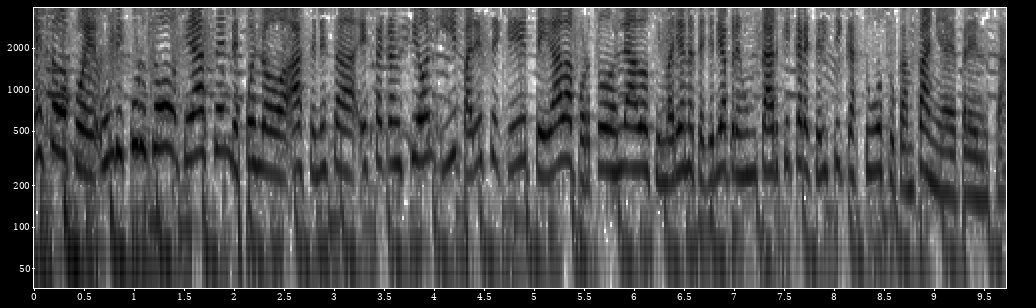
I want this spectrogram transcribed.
Esto fue un discurso que hacen, después lo hacen esta, esta canción y parece que pegaba por todos lados. Y Mariana, te quería preguntar qué características tuvo su campaña de prensa.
